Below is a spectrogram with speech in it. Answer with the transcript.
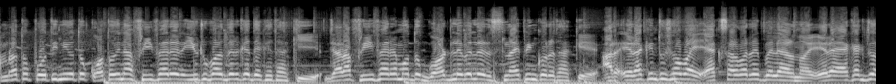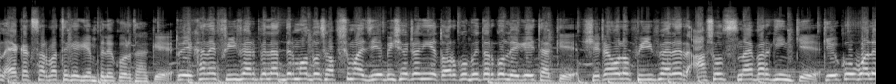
আমরা তো প্রতিনিয়ত কতই না ফ্রি ফায়ারের ইউটিউবারদেরকে দেখে থাকি, যারা ফ্রি ফায়ারের মতো গড লেভেলের স্নাইপিং করে থাকে। আর এরা কিন্তু সবাই এক সার্ভারের প্লেয়ার নয়, এরা এক একজন এক এক সার্ভার থেকে গেম প্লে করে থাকে। তো এখানে ফ্রি ফায়ার প্লেয়ারদের মধ্যে সবসময় যে বিষয়টা নিয়ে তর্ক বিতর্ক লেগেই থাকে, সেটা হলো ফ্রি ফায়ারের আসল স্নাইপার কিং কে। কেউ কেউ বলে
